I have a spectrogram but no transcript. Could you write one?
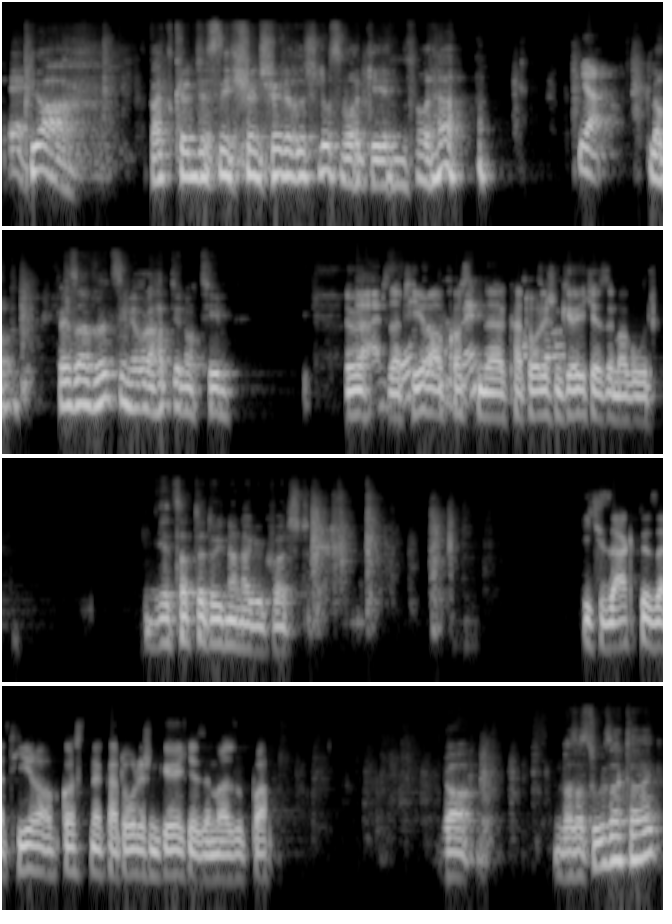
Okay. Ja, was könnte es nicht für ein schöneres Schlusswort geben, oder? Ja, Ich glaube, besser wird's nicht mehr. Oder habt ihr noch Themen? Nö, Satire auf Kosten der katholischen. Kirche ist immer gut. Jetzt habt ihr durcheinander gequatscht. Ich sagte, Satire auf Kosten der katholischen Kirche ist immer super. Ja. Und was hast du gesagt, Tarek?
